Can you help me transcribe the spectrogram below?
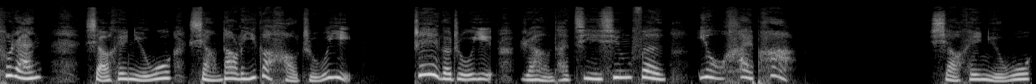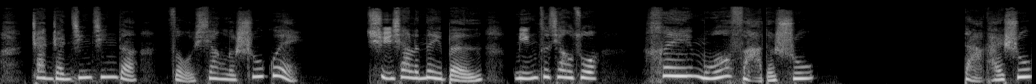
突然，小黑女巫想到了一个好主意，这个主意让她既兴奋又害怕。小黑女巫战战兢兢的走向了书柜，取下了那本名字叫做《黑魔法》的书。打开书，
